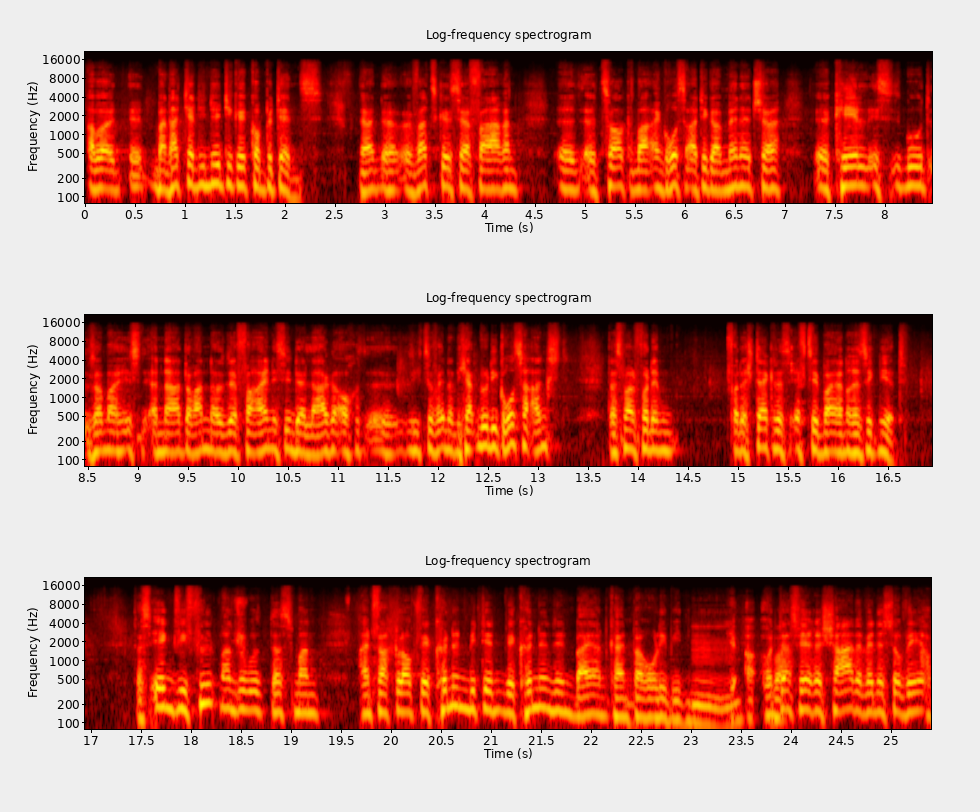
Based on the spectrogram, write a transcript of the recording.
Aber äh, man hat ja die nötige Kompetenz. Ja, der Watzke ist erfahren, äh, äh, Zorc war ein großartiger Manager, äh, Kehl ist gut, Sommer ist nah dran. Also der Verein ist in der Lage, auch äh, sich zu verändern. Ich habe nur die große Angst, dass man von, dem, von der Stärke des FC Bayern resigniert. Dass irgendwie fühlt man so, dass man einfach glaubt, wir können mit den, wir können den Bayern kein Paroli bieten. Ja, und das wäre schade, wenn es so wäre,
